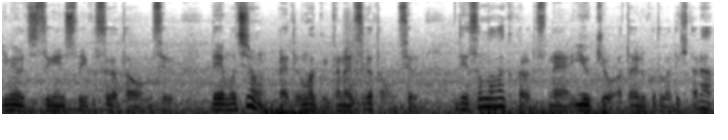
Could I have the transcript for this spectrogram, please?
夢を実現していく姿を見せる。でもちろん、えーと、うまくいかない姿を見せる。でそんな中からですね勇気を与えることができたら、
